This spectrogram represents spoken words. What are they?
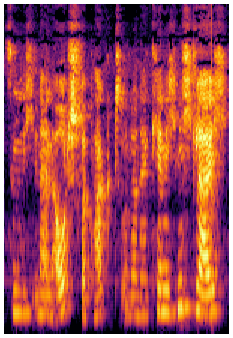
ziemlich in ein Autsch verpackt. Und dann erkenne ich nicht gleich,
